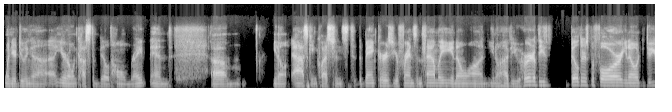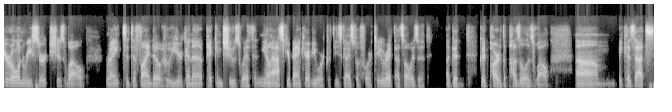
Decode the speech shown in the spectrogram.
when you're doing a, your own custom build home right? And um, you know asking questions to the bankers your friends and family you know on you know have you heard of these builders before? You know do your own research as well right to, to find out who you're going to pick and choose with. And you know ask your banker have you worked with these guys before too? Right? That's always a, a good good part of the puzzle as well. Um, because that's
